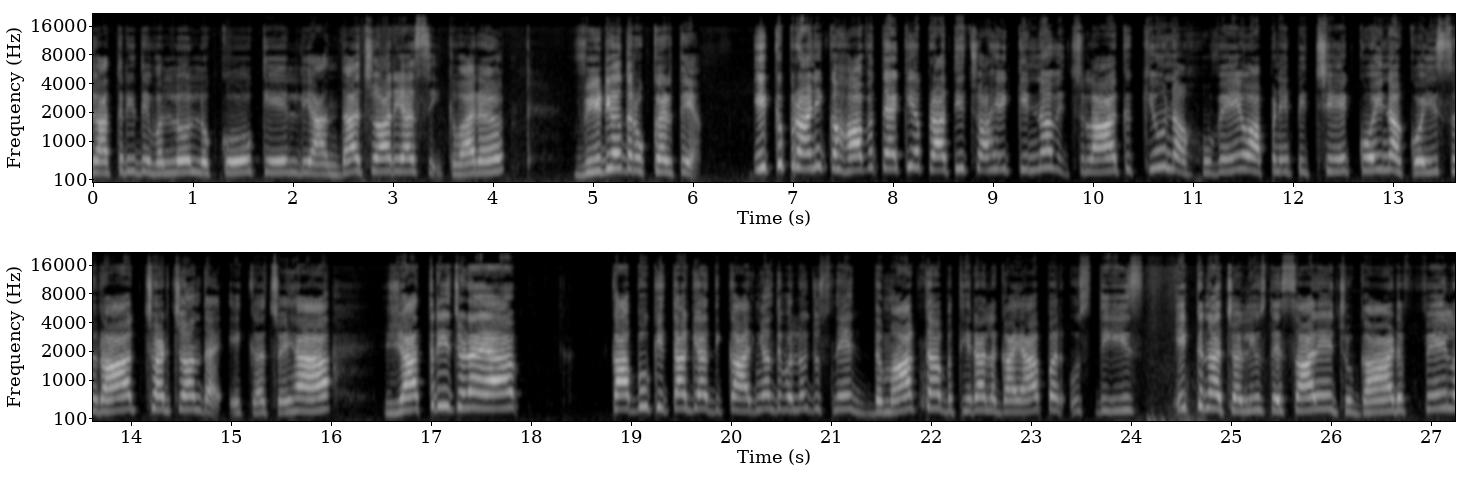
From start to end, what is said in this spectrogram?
ਯਾਤਰੀ ਦੇ ਵੱਲੋਂ ਲੁਕੋ ਕੇ ਲਿਆਂਦਾ ਜਾ ਰਿਹਾ ਸੀ। ਇੱਕ ਵਾਰ ਵੀਡੀਓ ਦਾ ਰੁਕ ਕਰਦੇ ਹਾਂ। ਇੱਕ ਪੁਰਾਣੀ ਕਹਾਵਤ ਹੈ ਕਿ ਅਪਰਾਧੀ ਚਾਹੇ ਕਿੰਨਾ ਵੀ ਚਲਾਕ ਕਿਉਂ ਨਾ ਹੋਵੇ, ਉਹ ਆਪਣੇ ਪਿੱਛੇ ਕੋਈ ਨਾ ਕੋਈ ਸੁਰਾਗ ਛੱਡ ਜਾਂਦਾ ਹੈ। ਇੱਕ ਅਜਿਹਾ ਯਾਤਰੀ ਜਿਹੜਾ ਆ, ਕਾਬੂ ਕੀਤਾ ਗਿਆ ਅਧਿਕਾਰੀਆਂ ਦੇ ਵੱਲੋਂ, ਜਿਸਨੇ ਦਿਮਾਗ ਦਾ ਬਥੇਰਾ ਲਗਾਇਆ, ਪਰ ਉਸ ਦੀ ਇੱਕ ਨਾ ਚੱਲੀ, ਉਸਦੇ ਸਾਰੇ ਜੁਗਾੜ ਫੇਲ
